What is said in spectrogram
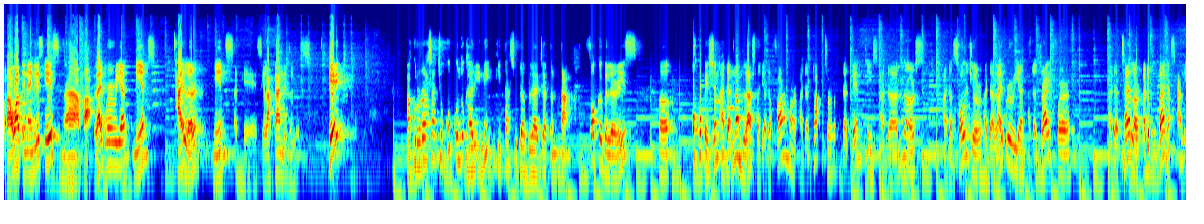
Perawat in English is, nah apa? Librarian means, Tyler means, oke, silahkan ditulis. Oke? Pak Guru rasa cukup untuk hari ini kita sudah belajar tentang vocabularies, uh, occupation ada 16 tadi ada farmer, ada doctor, ada dentist, ada nurse, ada soldier, ada librarian, ada driver, ada tailor, ada banyak sekali.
